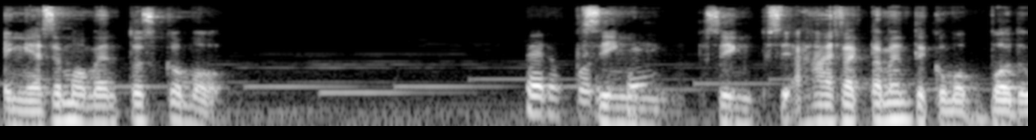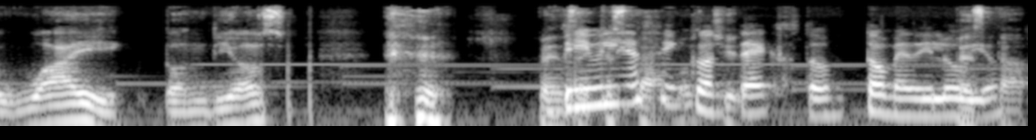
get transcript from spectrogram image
en ese momento es como, ¿Pero por sin, Sin, ajá, exactamente, como, but why, don Dios. Biblia sin contexto, tome diluvio.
